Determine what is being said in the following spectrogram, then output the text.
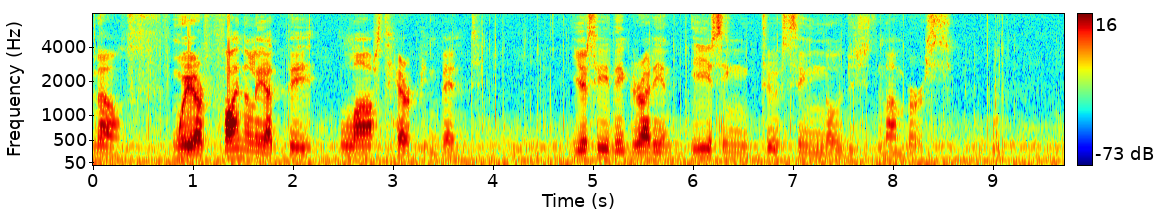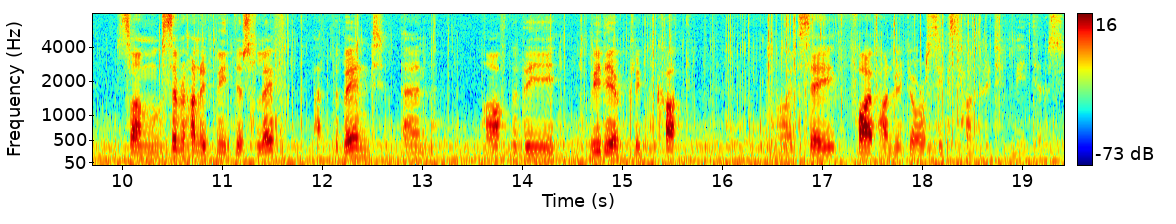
Now, we are finally at the last hairpin bend. You see the gradient easing to single digit numbers. Some 700 meters left at the bend and after the video clip cut, I'd say 500 or 600 meters.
